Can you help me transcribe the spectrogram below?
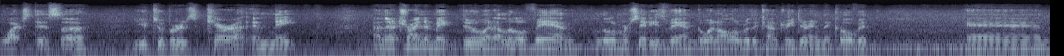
watch this uh, YouTubers Kara and Nate and they're trying to make do in a little van, a little Mercedes van going all over the country during the COVID. And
